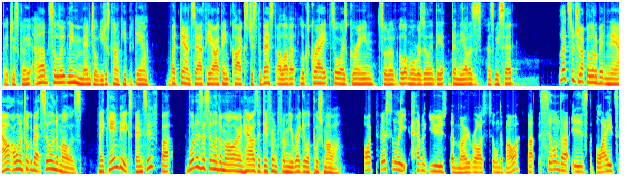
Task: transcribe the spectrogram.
They just go absolutely mental. You just can't keep it down. But down south here, I think kike's just the best. I love it. Looks great. It's always green, sort of a lot more resilient than the others, as we said. Let's switch it up a little bit now. I want to talk about cylinder mowers. They can be expensive, but what is a cylinder mower and how is it different from your regular push mower? I personally haven't used a motorized cylinder mower, but the cylinder is the blades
